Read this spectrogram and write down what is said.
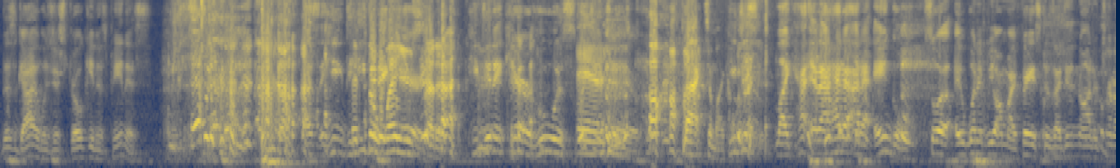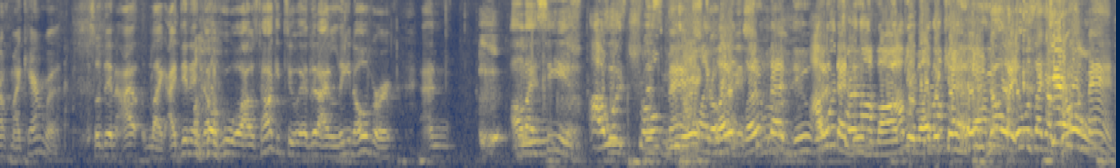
This guy was just stroking his penis. He, he It's the didn't way you care. said it. He didn't care who was switching to him. back to my He just like, and I had it at an angle, so it wouldn't be on my face because I didn't know how to turn off my camera. So then I like I didn't know who I was talking to, and then I lean over, and all I mm. see is I would just troll this man people like- stroking What if- his what if schlong. that dude? I would turn off. I would turn off my camera. No, it was like a Gerald. grown man.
